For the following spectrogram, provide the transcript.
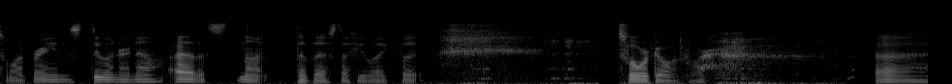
That's what my brain's doing right now. Uh, that's not the best I feel like, but that's what we're going for. Uh,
